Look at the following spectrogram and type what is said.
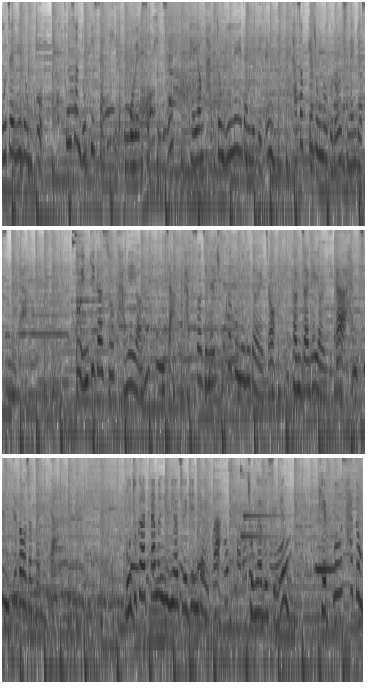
오재미 농구, 풍선 높이 쌓기, OX 퀴즈, 대형 가통 릴레이 달리기 등 다섯 개 종목으로 진행됐습니다. 또 인기 가수 강혜연, 홍자, 박서진의 축하 공연이 더해져 현장의 열기가 한층 뜨거워졌답니다. 모두가 땀 흘리며 즐긴 결과 종합 우승은 개포 사동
